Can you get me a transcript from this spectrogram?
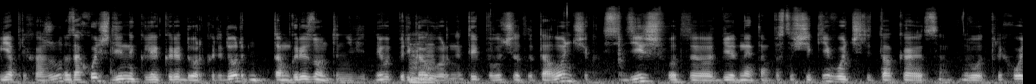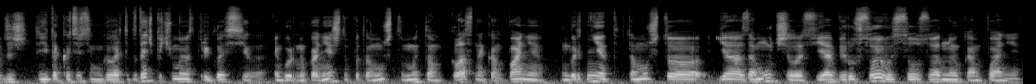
я прихожу, заходишь в длинный коридор. Коридор, там горизонта не видно, и вот переговорный. Mm-hmm. Ты получил этот талончик, сидишь, вот э, бедные там поставщики в очередь толкаются. Вот, приходишь, и так тетя говорит, вы знаете, почему я вас пригласила? Я говорю, ну, конечно, потому что мы там классная компания. Он говорит, нет, потому что я замучилась, я беру соевый соус у одной компании,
